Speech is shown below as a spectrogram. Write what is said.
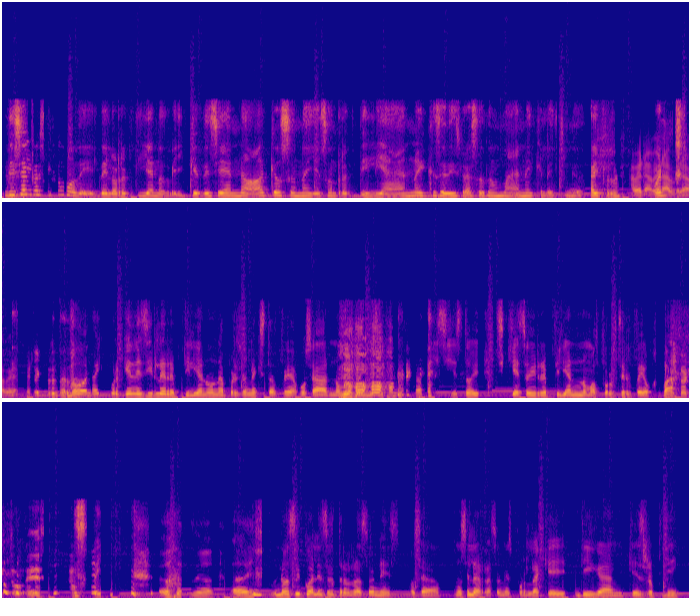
Dice algo así como de, de los reptilianos, güey, que decían, no, que Osuna ya es un reptiliano y que se disfraza de humano y que la chingada. Ay, perdón. A ver, a ver, a ver, a ver. A ver. No, no hay por qué decirle reptiliano a una persona que está fea. O sea, no me pueden decir si estoy, si que soy reptiliano nomás por ser feo. Exacto, es. o sea, ay, no sé cuáles otras razones. O sea, no sé las razones por las que digan que es reptiliano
